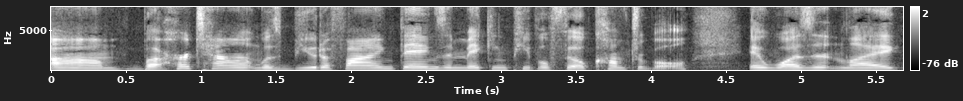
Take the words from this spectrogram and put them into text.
Um but her talent was beautifying things and making people feel comfortable. It wasn't like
